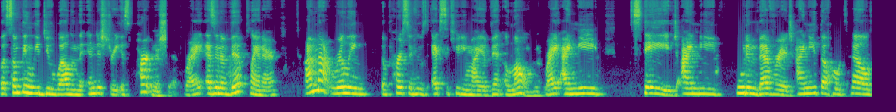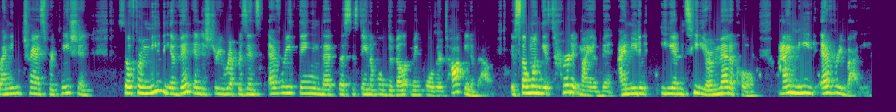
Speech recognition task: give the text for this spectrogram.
But something we do well in the industry is partnership, right? As an event planner, I'm not really the person who's executing my event alone, right? I need stage, I need food and beverage, I need the hotels, I need transportation. So for me, the event industry represents everything that the sustainable development goals are talking about. If someone gets hurt at my event, I need an EMT or medical. I need everybody.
